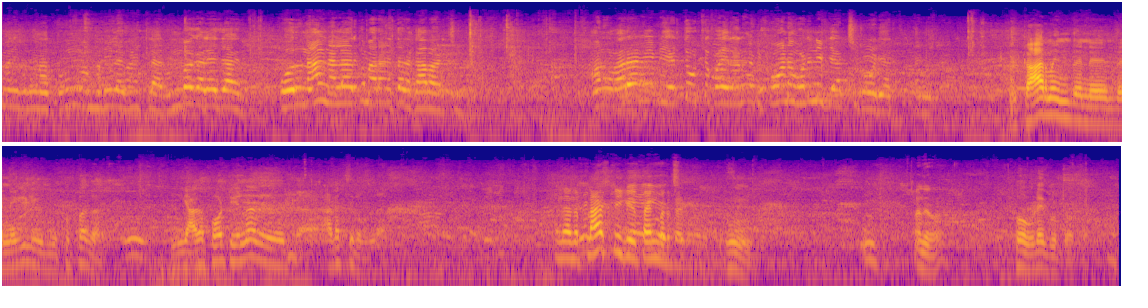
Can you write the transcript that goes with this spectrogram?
சுத்தம் பண்ணி கொடுங்க நான் தூங்க முடியல வீட்டில் ரொம்ப கலேஜாக இருக்கு ஒரு நாள் நல்லா இருக்கு மரணத்தை அதை காவ அடிச்சு அவங்க வரானே இப்படி எடுத்து விட்டு போயிடறாங்க இப்படி போன உடனே இப்படி அடிச்சுட்டு ஓடியாரு. தண்ணி காரணம் இந்த நெ- இந்த நெகிழி இந்த குப்பை தான் நீங்கள் அதை போட்டீங்கன்னா அது அடைச்சிடும்ல அந்த அந்த பிளாஸ்டிக் பயன்படுத்தாது ம். போ உடைய கூட்டு வரேன் ஆமாம்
